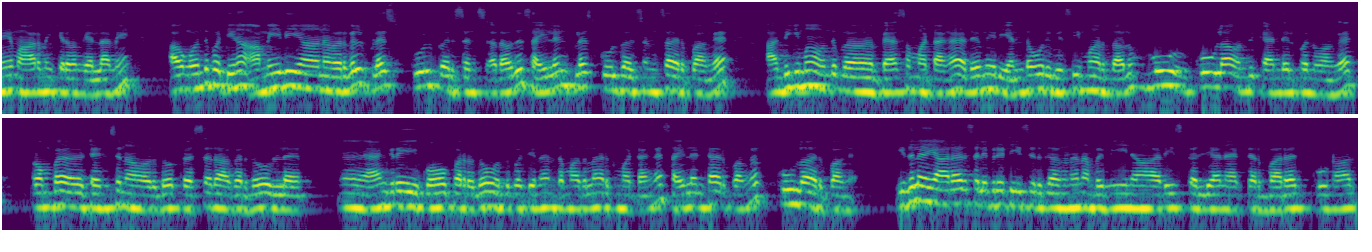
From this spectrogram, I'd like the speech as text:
நேம் ஆரம்பிக்கிறவங்க எல்லாமே அவங்க வந்து பார்த்தீங்கன்னா அமைதியானவர்கள் ப்ளஸ் கூல் பர்சன்ஸ் அதாவது சைலண்ட் ப்ளஸ் கூல் பர்சன்ஸாக இருப்பாங்க. அதிகமாக வந்து ப- பேச மாட்டாங்க. அதேமாரி எந்த ஒரு விஷயமா இருந்தாலும் கூ கூலாக வந்து கேண்டில் பண்ணுவாங்க. ரொம்ப டென்ஷன் ஆகிறதோ ப்ரெஷர் ஆகிறதோ இல்லை ஆங்கிரி கோவப்படுறதோ வந்து பார்த்தீங்கன்னா இந்த மாதிரிலாம் இருக்க மாட்டாங்க. சைலண்ட்டாக இருப்பாங்க கூலாக இருப்பாங்க. இதில் யார் யார் செலிப்ரிட்டிஸ் இருக்காங்கன்னா நம்ம Meena Harish Kalyan actor Bharath Kunal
